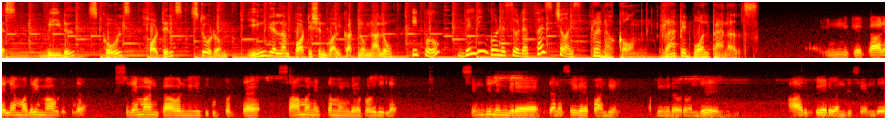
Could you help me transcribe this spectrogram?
எஸ் வீடு ஸ்கூல்ஸ் ஹோட்டல்ஸ் ஸ்டோர் ரூம் இங்கெல்லாம் பார்ட்டிஷன் வால் கட்டணும்னாலும். இப்போ பில்டிங் போனஸோட first choice Renocon Rapid Wall Panels. இன்னைக்கு காலையில் மதுரை மாவட்டத்தில் சுலைமான் காவல் நிலையத்துக்கு உட்பட்ட சாமநெத்தம் என்கிற பகுதியில் செந்தில் என்கிற தனசேகர பாண்டியன் அப்படிங்கிறவர் வந்து ஆறு பேர் வந்து சேர்ந்து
